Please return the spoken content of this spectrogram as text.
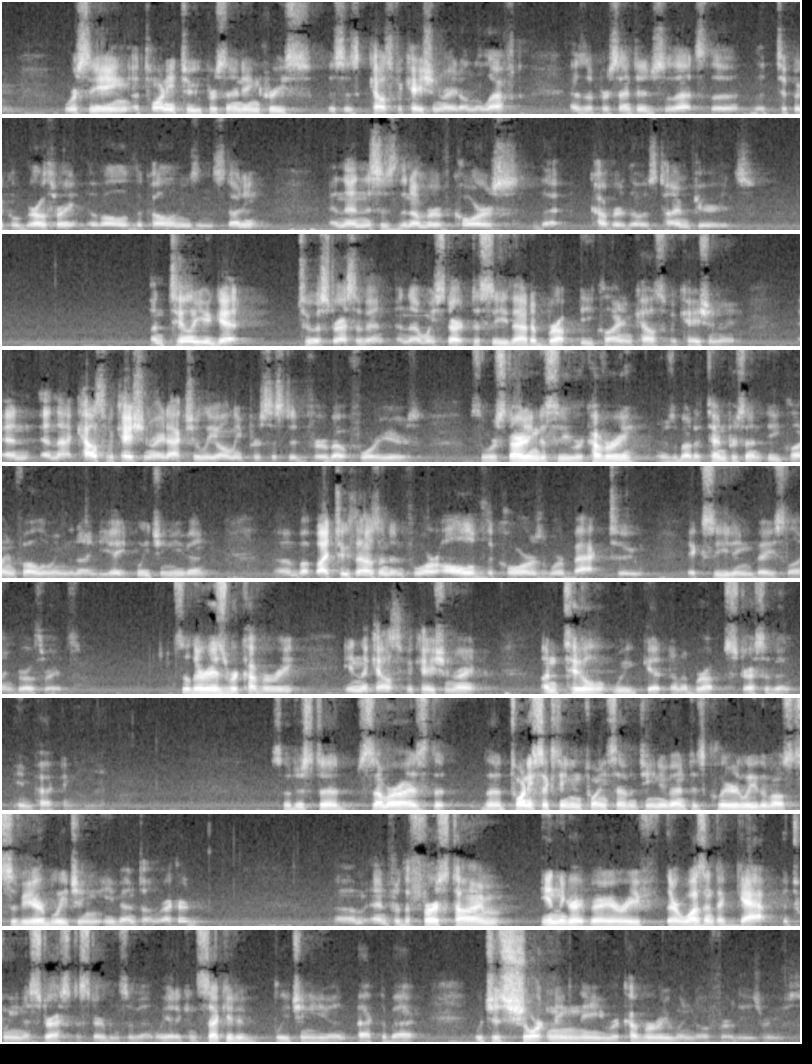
we're seeing a 22% increase. This is calcification rate on the left as a percentage, so that's the, the typical growth rate of all of the colonies in the study. And then this is the number of cores that cover those time periods. Until you get to a stress event, and then we start to see that abrupt decline in calcification rate. And, and that calcification rate actually only persisted for about four years. So we're starting to see recovery. There's about a 10% decline following the 98 bleaching event. Um, but by 2004, all of the cores were back to exceeding baseline growth rates. So there is recovery in the calcification rate until we get an abrupt stress event impacting on that. so just to summarize, that the 2016 and 2017 event is clearly the most severe bleaching event on record. Um, and for the first time in the Great Barrier Reef, there wasn't a gap between a stress disturbance event. We had a consecutive bleaching event back to back, which is shortening the recovery window for these reefs.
